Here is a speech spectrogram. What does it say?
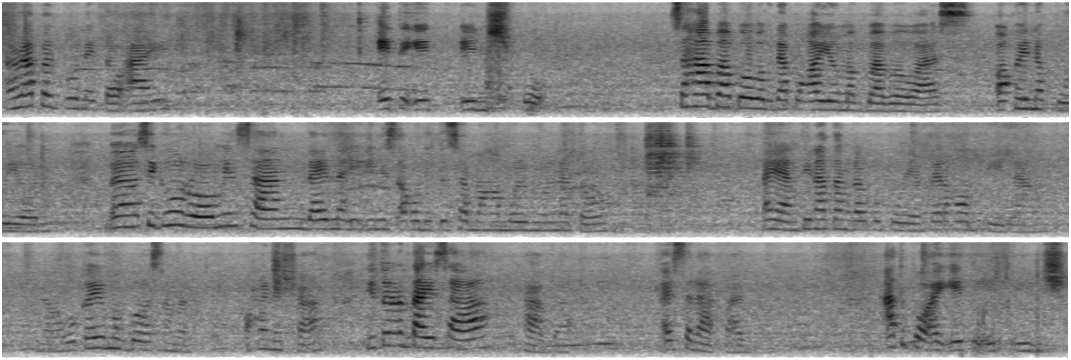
ang lapad po nito ay 88 inch po. Sa haba po, wag na po kayo magbabawas. Okay na po yun. Uh, siguro, minsan, dahil naiinis ako dito sa mga mulmul na to, ayan, tinatanggal ko po yan, pero konti lang. No, huwag kayo magbawas naman po. Okay na siya. Dito lang tayo sa haba. Ay, sa lapad. Ato po ay 88 inch.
